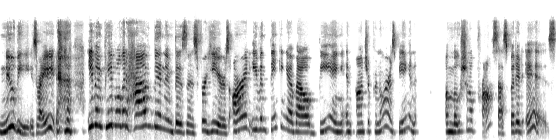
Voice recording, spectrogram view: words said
newbies right even people that have been in business for years aren't even thinking about being an entrepreneur as being an emotional process, but it is.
